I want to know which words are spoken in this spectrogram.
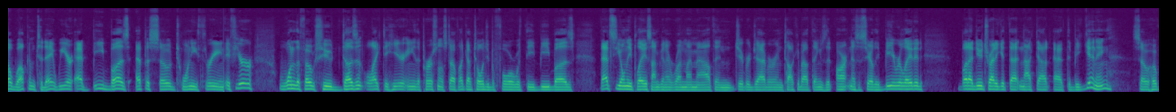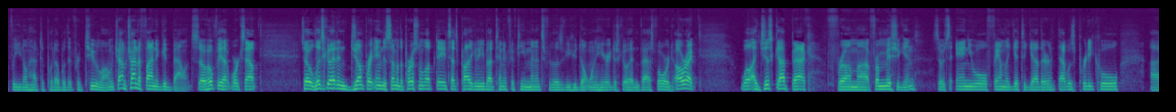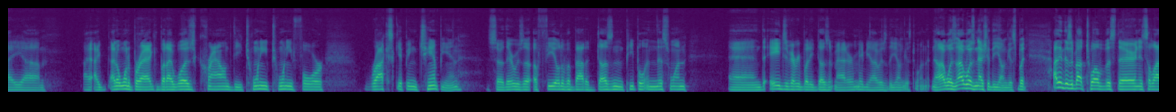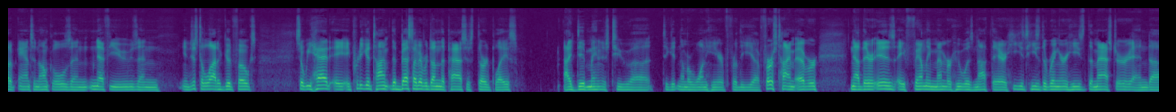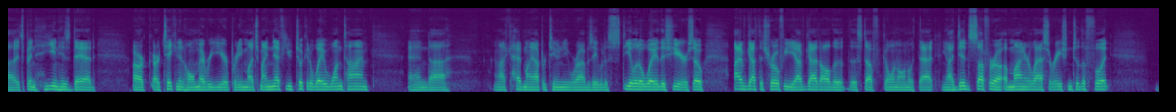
Well, welcome today. We are at Bee Buzz episode 23. If you're one of the folks who doesn't like to hear any of the personal stuff, like I've told you before with the Bee Buzz, that's the only place I'm going to run my mouth and jibber jabber and talk about things that aren't necessarily bee related. But I do try to get that knocked out at the beginning. So hopefully you don't have to put up with it for too long, which I'm trying to find a good balance. So hopefully that works out. So let's go ahead and jump right into some of the personal updates. That's probably going to be about 10 or 15 minutes for those of you who don't want to hear it. Just go ahead and fast forward. All right. Well, I just got back from uh, from Michigan, so it's an annual family get together. That was pretty cool. I, um, I, I I don't want to brag, but I was crowned the 2024 rock skipping champion. So there was a, a field of about a dozen people in this one and the age of everybody doesn't matter. Maybe I was the youngest one. No, I wasn't. I wasn't actually the youngest, but I think there's about twelve of us there, and it's a lot of aunts and uncles and nephews, and you know, just a lot of good folks. So we had a, a, pretty good time. The best I've ever done in the past is third place. I did manage to uh, to get number one here for the uh, first time ever. Now there is a family member who was not there. He's he's the ringer. He's the master, and uh, it's been he and his dad are are taking it home every year pretty much. My nephew took it away one time, and uh, and I had my opportunity where I was able to steal it away this year. So I've got the trophy. I've got all the the stuff going on with that. You know, I did suffer a, a minor laceration to the foot,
